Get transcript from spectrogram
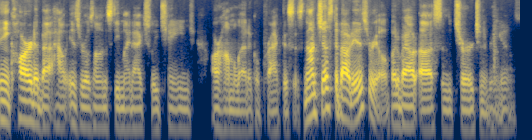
think hard about how Israel's honesty might actually change our homiletical practices, not just about Israel, but about us and the church and everything else.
